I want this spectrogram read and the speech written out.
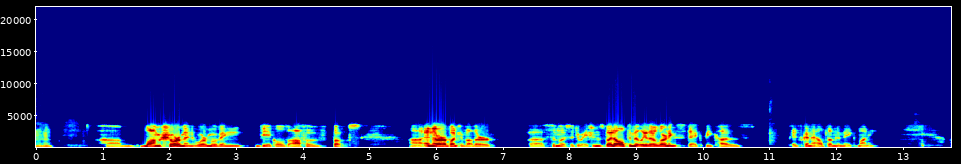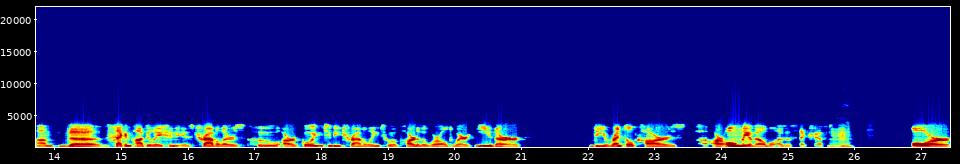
Mm-hmm. Um, longshoremen who are moving vehicles off of boats. Uh, and there are a bunch of other uh, similar situations, but ultimately they're learning stick because it's going to help them to make money. Um, the second population is travelers who are going to be traveling to a part of the world where either the rental cars uh, are only available as a stick shift, mm-hmm. or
